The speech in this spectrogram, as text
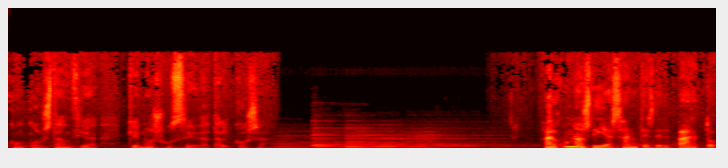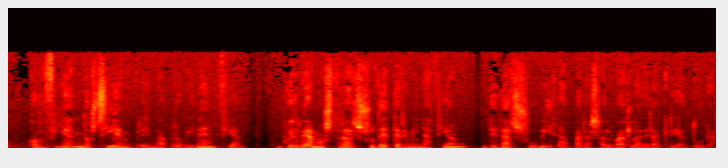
con constancia que no suceda tal cosa. Algunos días antes del parto, confiando siempre en la providencia, vuelve a mostrar su determinación de dar su vida para salvarla de la criatura.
